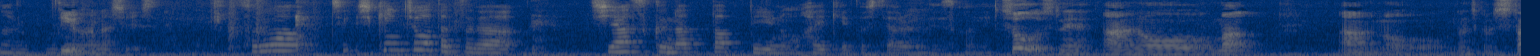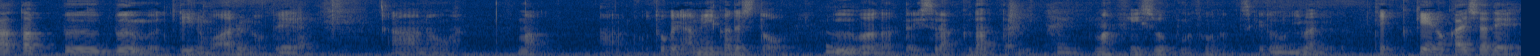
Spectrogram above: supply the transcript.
なるほど。っていう話ですねそれはち資金調達がしやすくなったっていうのも背景としてあるんですかね。そうですね。あのまああのなんですかねスタートアップブームっていうのもあるので、あのまああの特にアメリカですとうん。ウーバーだったりスラックだったり、はい。まあ、Facebook もそうなんですけど、うん。いわゆるテック系の会社で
